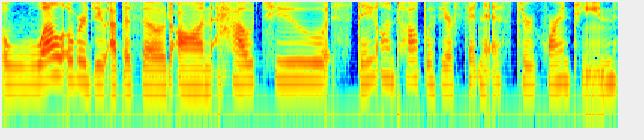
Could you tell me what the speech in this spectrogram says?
well overdue episode on how to stay on top with your fitness through quarantine,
